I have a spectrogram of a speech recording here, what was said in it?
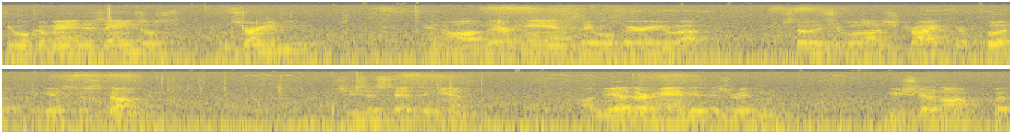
He will command His angels concerning you, and on their hands they will bear you up, so that you will not strike your foot against a stone. Jesus said to him, On the other hand it is written, You shall not put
